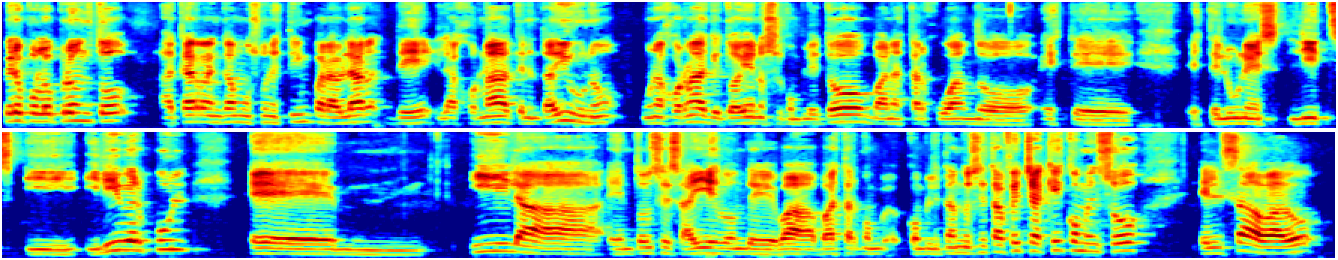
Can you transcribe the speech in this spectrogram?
Pero por lo pronto, acá arrancamos un stream para hablar de la jornada 31, una jornada que todavía no se completó, van a estar jugando este, este lunes Leeds y, Liverpool. Eh, y la, entonces ahí es donde va, a estar completándose esta fecha que comenzó el sábado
